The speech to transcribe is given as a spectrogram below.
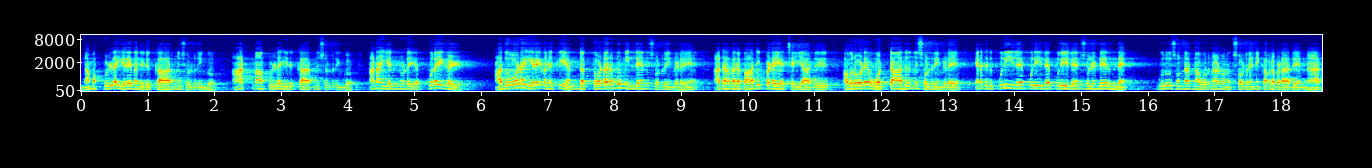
நமக்குள்ள இறைவன் இருக்காருன்னு சொல்றீங்கோ. ஆத்மாக்குள்ள இருக்காருன்னு சொல்றீங்கோ. ஆனா என்னுடைய குறைகள் அதோட இறைவனுக்கு எந்த தொடர்பும் இல்லைன்னு சொல்றீங்களே அது அவரை பாதிப்படைய செய்யாது அவரோட ஒட்டாதுன்னு சொல்றீங்களே. எனக்கு இது புரியல புரியல புரியலன்னு சொல்லிட்டே இருந்தேன். குரு சொன்னார் நான் ஒரு நாள் உனக்கு சொல்றேன் நீ கவலைப்படாதேன்னார்.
